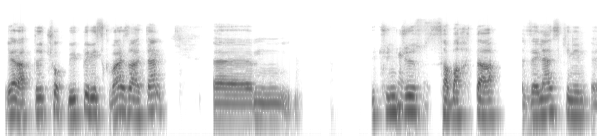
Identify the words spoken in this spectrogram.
yarattığı çok büyük bir risk var. Zaten e, üçüncü evet. sabahta Zelenski'nin e,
